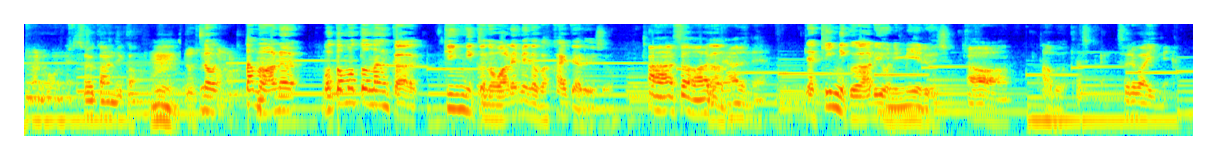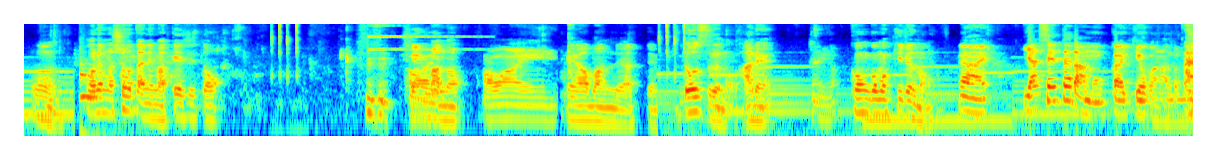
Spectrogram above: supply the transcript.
なるほどね。そういう感じか。うん。どっちかな？多分あれ、もともとなんか筋肉の割れ目とか書いてあるでしょ？ああ、そう、あるね、うんあるね。いや、筋肉があるように見えるでしょ。あ多分。あ、確かに。それはいいね。うん。俺も翔太に負けじと、シンバのかわいい。ヘアバンドやって。どうするの？あれ。何が？今後も着るの？あ痩せたらもう一回着ようかなと思って。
